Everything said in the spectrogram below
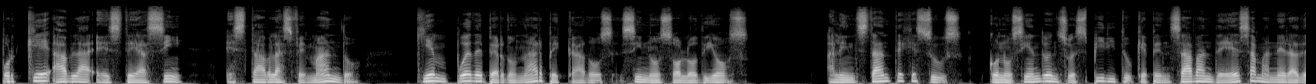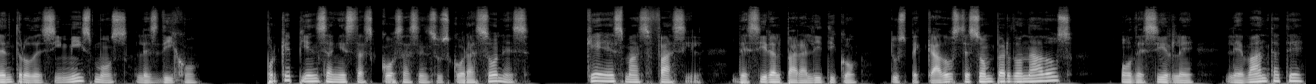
¿Por qué habla éste así? Está blasfemando. ¿Quién puede perdonar pecados sino solo Dios? Al instante Jesús, conociendo en su espíritu que pensaban de esa manera dentro de sí mismos, les dijo, ¿Por qué piensan estas cosas en sus corazones? ¿Qué es más fácil, decir al paralítico, ¿tus pecados te son perdonados? o decirle, levántate,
